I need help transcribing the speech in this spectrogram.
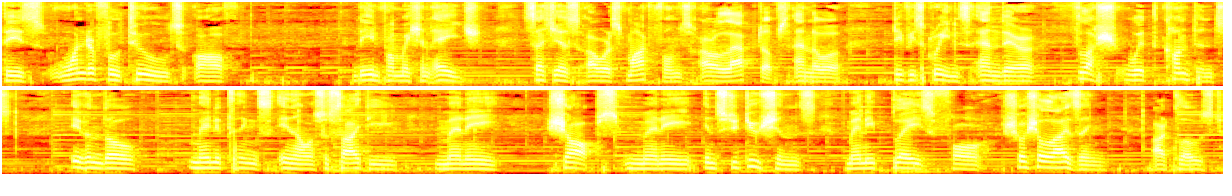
these wonderful tools of the information age such as our smartphones, our laptops and our TV screens and they're flush with contents even though many things in our society many shops many institutions many places for socializing are closed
